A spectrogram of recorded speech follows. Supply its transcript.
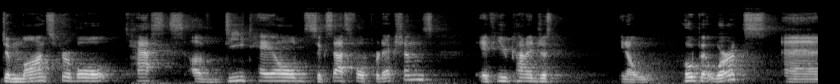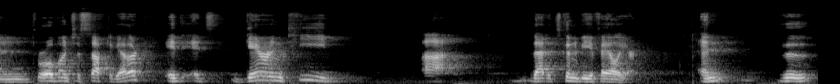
demonstrable tests of detailed successful predictions if you kind of just you know hope it works and throw a bunch of stuff together, it, it's guaranteed uh, that it's going to be a failure. And the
